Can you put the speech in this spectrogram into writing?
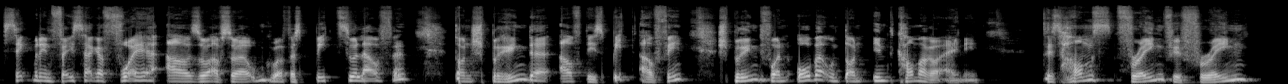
sagt man den Facehugger vorher also auf so ein umgeworfenes Bett zu laufen, dann springt er auf das Bett auf, springt von oben und dann in die Kamera ein. Das haben's Frame für Frame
